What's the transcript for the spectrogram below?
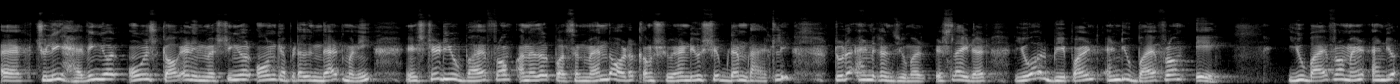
actually having your own stock and investing your own capital in that money. Instead you buy from another person. When the order comes to you and you ship them directly to the end consumer it's like that. You are b point and you buy from a you buy from it and your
